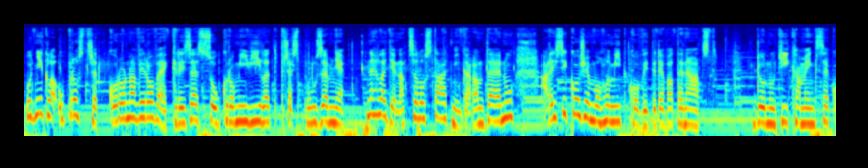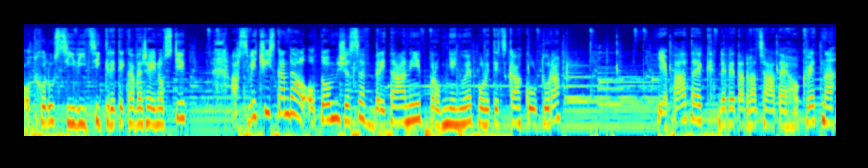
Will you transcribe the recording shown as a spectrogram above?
podnikla uprostřed koronavirové krize soukromý výlet přes půl země, nehledě na celostátní karanténu a riziko, že mohl mít COVID-19. Donutí Cummingse k odchodu sílící kritika veřejnosti a svědčí skandál o tom, že se v Británii proměňuje politická kultura? Je pátek 29. května,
